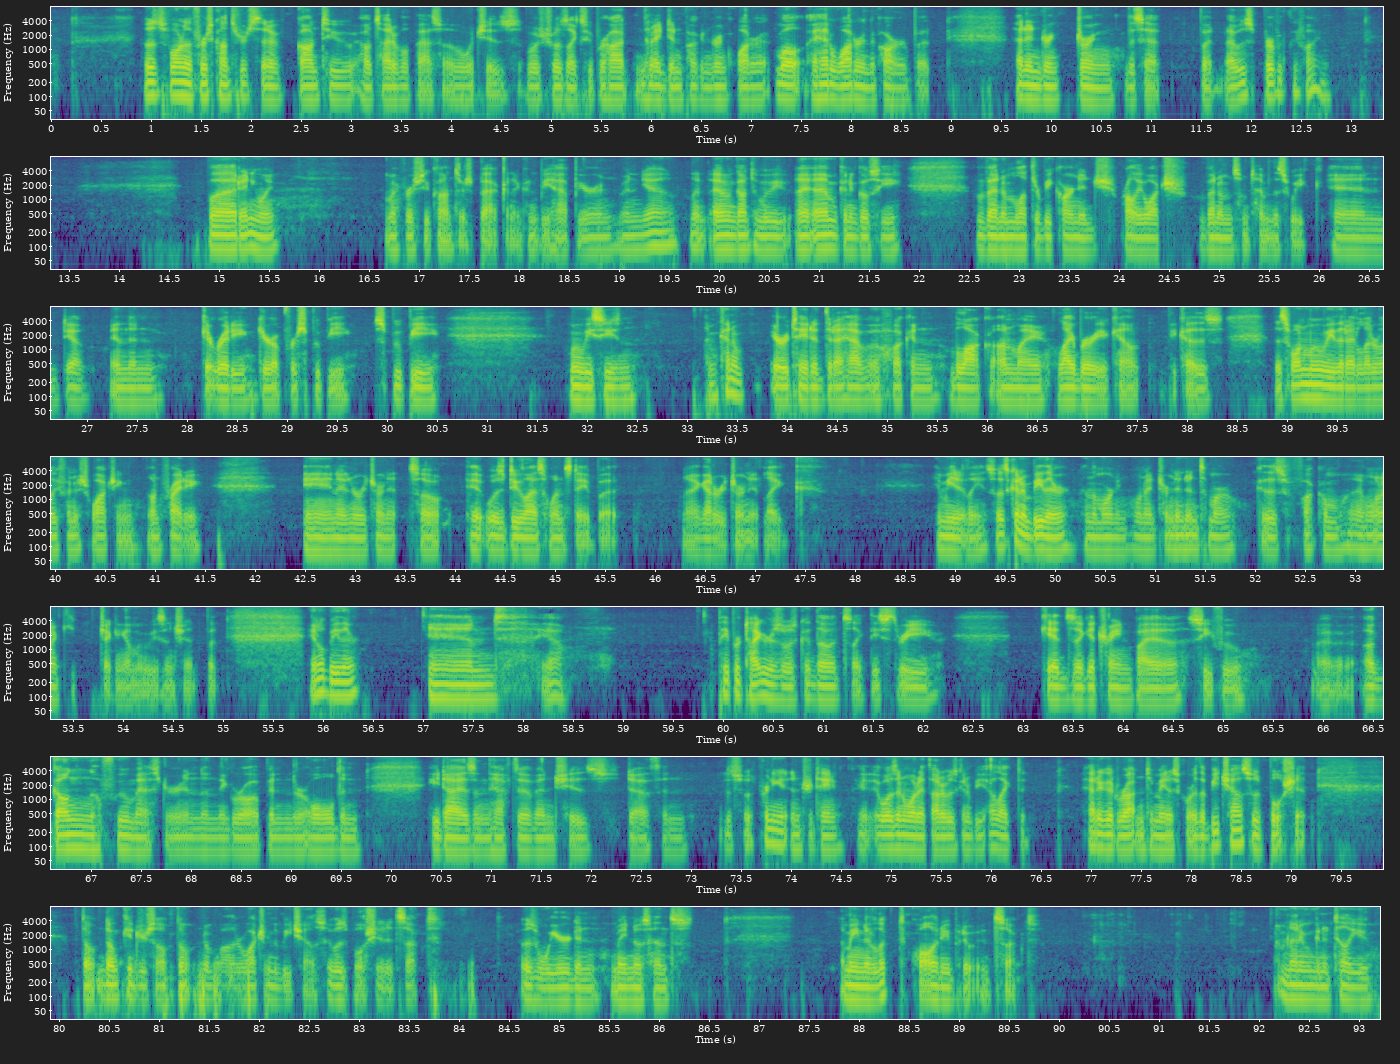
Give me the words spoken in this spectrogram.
it was one of the first concerts that I've gone to outside of El Paso, which is which was like super hot. That I didn't fucking drink water. At. Well, I had water in the car, but I didn't drink during the set but I was perfectly fine. But anyway, my first two concerts back, and I couldn't be happier. And, and yeah, I haven't gone to a movie. I am gonna go see Venom. Let There Be Carnage. Probably watch Venom sometime this week. And yeah, and then get ready, gear up for spoopy, spoopy movie season. I'm kind of irritated that I have a fucking block on my library account because this one movie that I literally finished watching on Friday and I didn't return it. So it was due last Wednesday, but I got to return it like immediately. So it's going to be there in the morning when I turn it in tomorrow because fuck them. I want to keep checking out movies and shit, but it'll be there. And yeah. Paper Tigers was good though. It's like these three kids that get trained by a Sifu a, a gung fu master, and then they grow up and they're old, and he dies, and they have to avenge his death. And this was pretty entertaining. It, it wasn't what I thought it was going to be. I liked it. Had a good Rotten Tomato score. The Beach House was bullshit. Don't don't kid yourself. Don't don't bother watching the Beach House. It was bullshit. It sucked. It was weird and made no sense. I mean, it looked quality, but it, it sucked. I'm not even going to tell you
